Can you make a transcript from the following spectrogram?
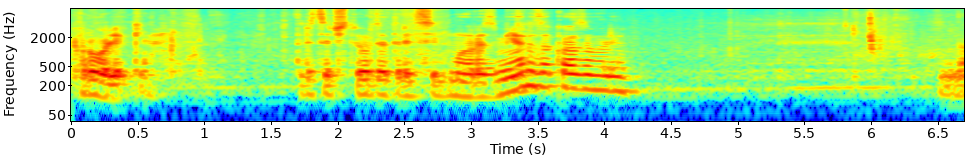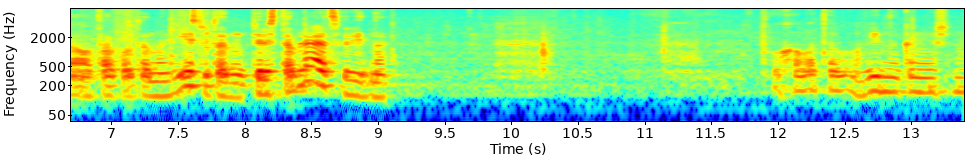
кролики. 34-37 размер заказывали. Да, вот так вот оно есть. Тут оно переставляется, видно. Плоховато видно, конечно,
